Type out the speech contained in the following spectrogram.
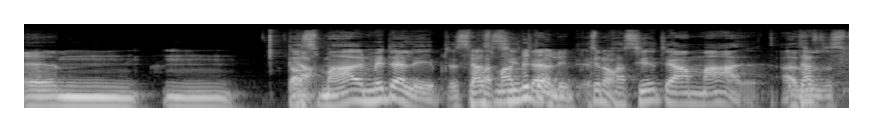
ähm, das ja. Mal miterlebt. Es das Mal miterlebt, ja, genau. Es passiert ja mal. Also das, das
